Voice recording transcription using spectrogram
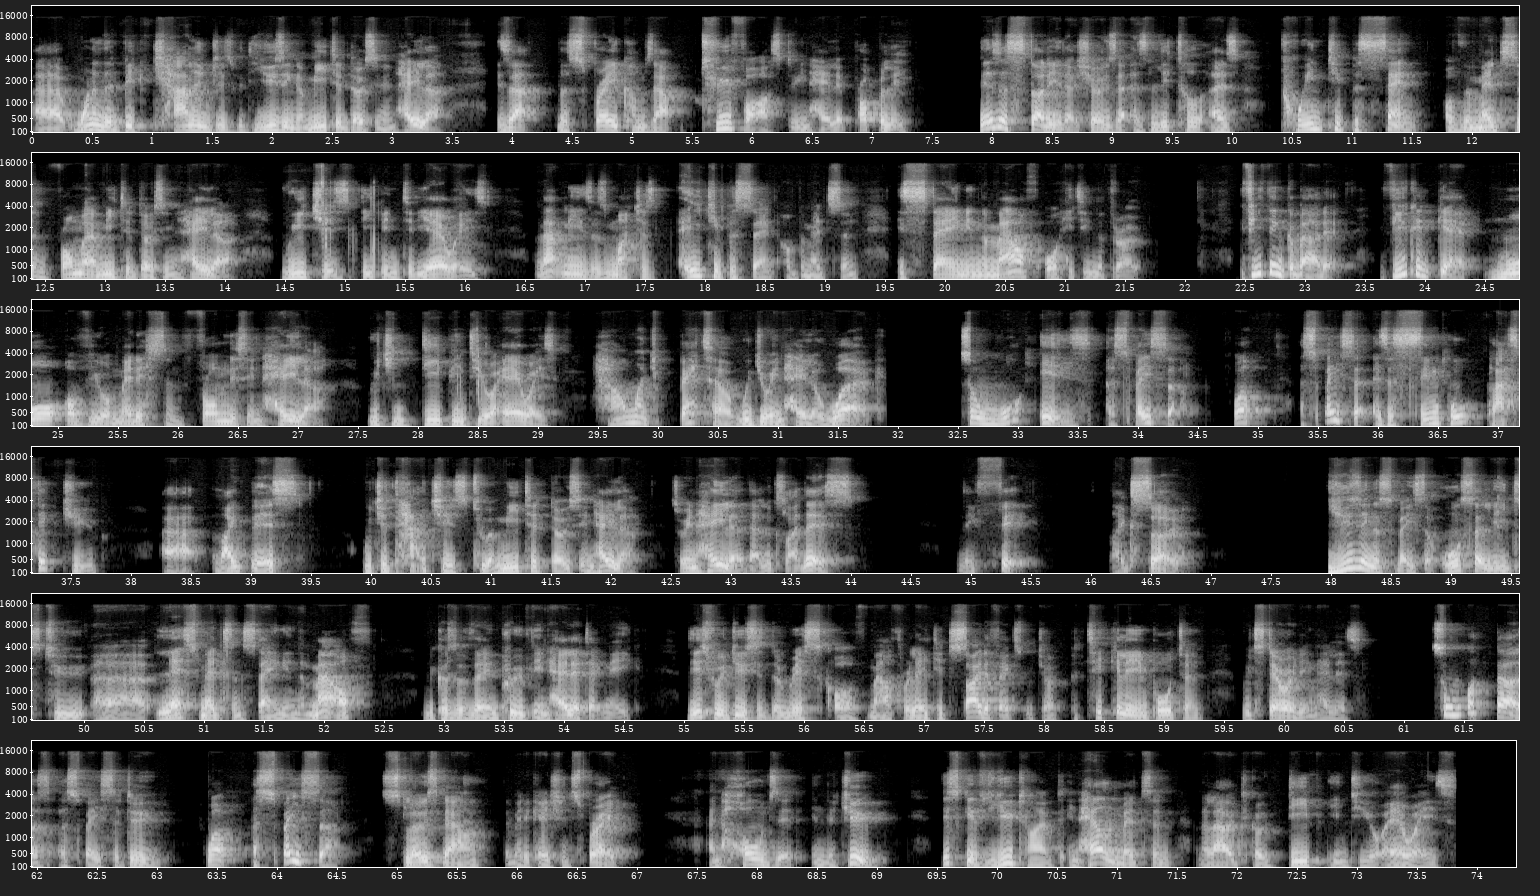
Uh, one of the big challenges with using a metered dosing inhaler is that the spray comes out too fast to inhale it properly. There's a study that shows that as little as 20% of the medicine from a metered dosing inhaler reaches deep into the airways. And that means as much as 80% of the medicine is staying in the mouth or hitting the throat. If you think about it, if you could get more of your medicine from this inhaler reaching deep into your airways, how much better would your inhaler work? So what is a spacer? Well, a spacer is a simple plastic tube uh, like this, which attaches to a metered dose inhaler. So inhaler that looks like this. They fit like so. Using a spacer also leads to uh, less medicine staying in the mouth because of the improved inhaler technique. This reduces the risk of mouth-related side effects, which are particularly important with steroid inhalers. So what does a spacer do? Well, a spacer slows down the medication spray and holds it in the tube. This gives you time to inhale the medicine and allow it to go deep into your airways.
